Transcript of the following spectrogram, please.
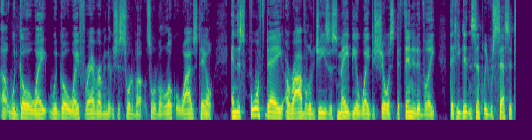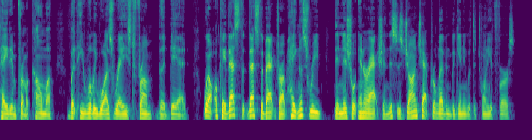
uh, would go away would go away forever. I mean, it was just sort of a sort of a local wives' tale. And this fourth day arrival of Jesus may be a way to show us definitively that he didn't simply resuscitate him from a coma, but he really was raised from the dead. Well, okay, that's the, that's the backdrop. Hey, let's read the initial interaction. This is John chapter 11, beginning with the 20th verse.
